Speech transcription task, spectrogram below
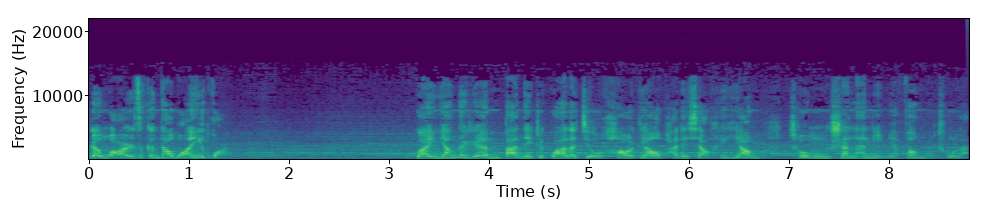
让我儿子跟他玩一会儿。”管羊的人把那只挂了九号吊牌的小黑羊从山栏里面放了出来，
